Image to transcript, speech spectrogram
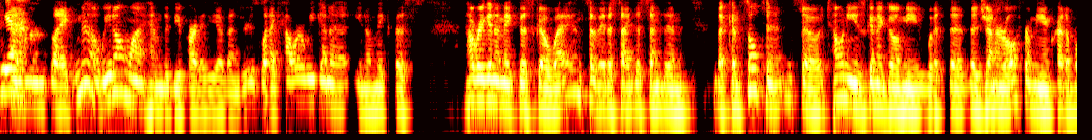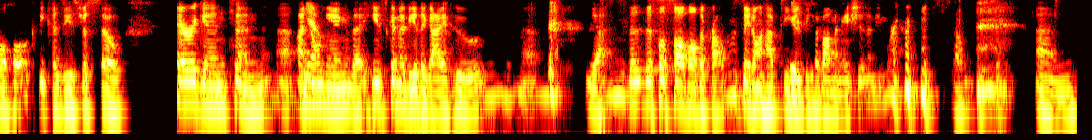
Yeah. everyone's like, no, we don't want him to be part of the Avengers. Like, how are we gonna, you know, make this how are we going to make this go away? And so they decide to send in the consultant. So Tony's going to go meet with the, the general from the Incredible Hulk because he's just so arrogant and uh, Yeah. annoying that he's going to be the guy who, uh, yeah, th- this will solve all the problems. They don't have to use the abomination anymore. so, um,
